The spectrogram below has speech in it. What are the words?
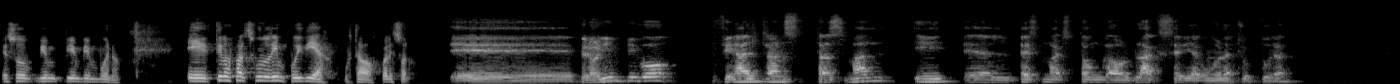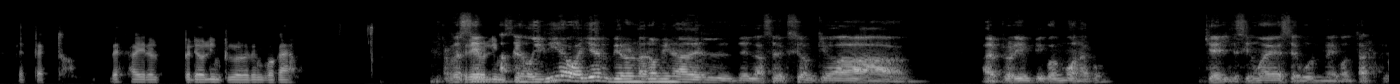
eso bien, bien, bien bueno. Eh, temas para el segundo tiempo hoy día, Gustavo, ¿cuáles son? Eh, pero olímpico, final trans, Transman y el test match Tonga All Black sería como la estructura. Perfecto. Deja ir el preolímpico que tengo acá. Recién, hace hoy día o ayer vieron la nómina del, de la selección que va al preolímpico en Mónaco, que es el 19 según me contaste.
